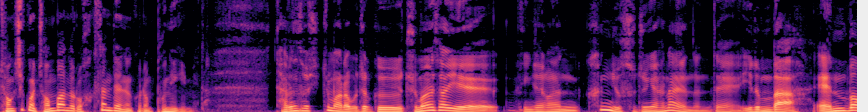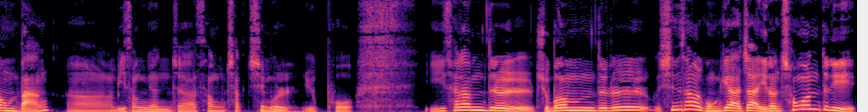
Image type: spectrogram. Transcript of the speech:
정치권 전반으로 확산되는 그런 분위기입니다. 다른 소식 좀 알아보죠. 그 주말 사이에 굉장한 큰 뉴스 중에 하나였는데 이른바 N번방 어, 미성년자 성착취물 유포 이 사람들 주범들을 신상을 공개하자 이런 청원들이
